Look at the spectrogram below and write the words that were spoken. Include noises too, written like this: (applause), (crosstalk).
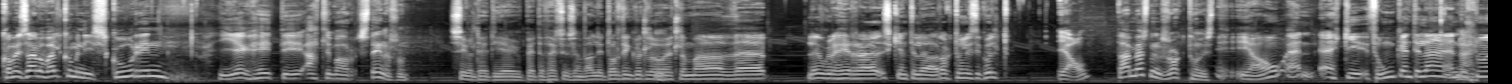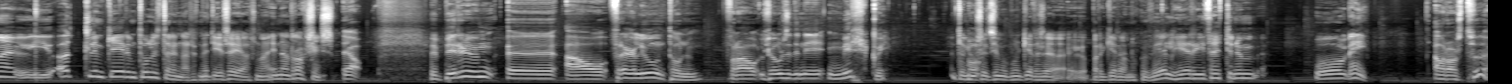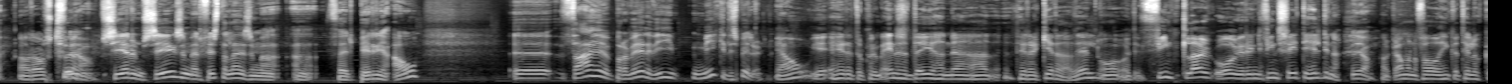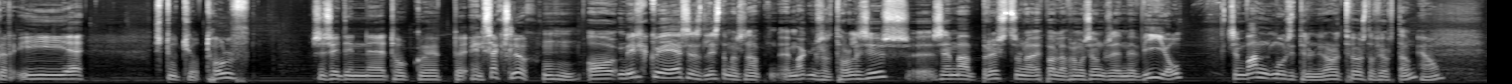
Komið sæl og velkomin í skúrin. Ég heiti Alli Már Steinarsson. Sigvald heiti ég, betur þekktu sem Valli Dordingull og við ætlum að uh, leiða okkur að heyra skemmtilega rocktónlist í kvöld. Já, það er mestmennins rocktónlist. Já, en ekki þungendilega, en Nei. svona í öllum geirum tónlistarinnar, myndi ég segja, svona innan rocksins. Já, við byrjum uh, á frekar ljúðum tónum frá hljómsveitinni Myrkvi. Þetta er hljómsveit sem er búin að gera, bara gera nokkuð vel hér í þættinum og nei, Á Rás 2. á Rás 2. Já, sér um sig sem er fyrsta lagi sem að, að þeir byrja á. Uh, það hefur bara verið í mikill spilun. Já, ég heyri þetta okkur um einasta degi þannig að þeir eru að gera það vel og þetta er fínt lag og við erum í fín sveit í heldina. Já, Það var gaman að fá það hinga til okkar í uh, Studio 12 sem sveitin uh, tók upp heil sex lög. mm og Myrkvi er sem sagt listamannsnafn eh, Magnúsar Torlesius eh, sem að braust svona uppálega fram á sjónusveið með Víó sem vann músitilunir árið 2014 Já.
